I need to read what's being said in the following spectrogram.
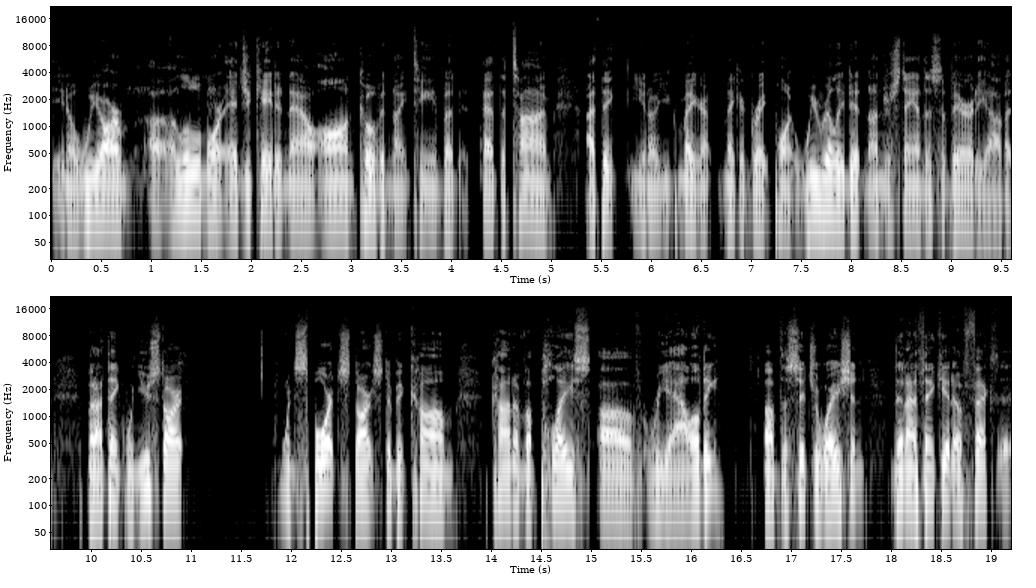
you know, we are a, a little more educated now on COVID nineteen. But at the time, I think you know you make a, make a great point. We really didn't understand the severity of it. But I think when you start when sports starts to become kind of a place of reality of the situation, then I think it affects uh,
